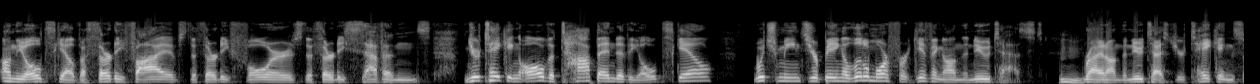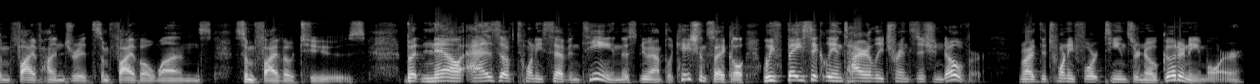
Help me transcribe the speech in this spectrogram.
on the old scale the 35s the 34s the 37s you're taking all the top end of the old scale which means you're being a little more forgiving on the new test. Mm-hmm. Right? On the new test, you're taking some 500s, some 501s, some 502s. But now, as of 2017, this new application cycle, we've basically entirely transitioned over. Right? The 2014s are no good anymore.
